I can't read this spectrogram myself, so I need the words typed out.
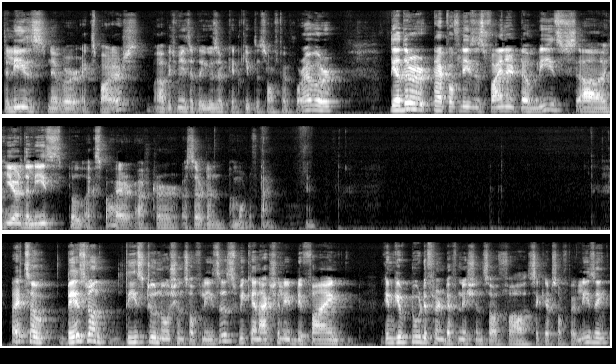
the lease never expires, uh, which means that the user can keep the software forever. The other type of lease is finite term lease. Uh, here the lease will expire after a certain amount of time. Right, so based on these two notions of leases, we can actually define, we can give two different definitions of uh, secure software leasing.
